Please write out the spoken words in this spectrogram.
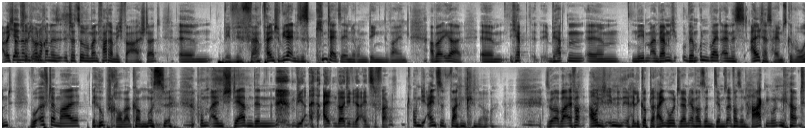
Aber ich erinnere mich auch Absolut. noch an eine Situation, wo mein Vater mich verarscht hat. Ähm, wir, wir fallen schon wieder in dieses Kindheitserinnerungen-Ding rein. Aber egal. Ähm, ich hab, wir hatten ähm, nebenan, wir haben, nicht, wir haben unweit eines Altersheims gewohnt, wo öfter mal der Hubschrauber kommen musste, um einem Sterbenden, die alten Leute wieder einzufangen. um die einzufangen, genau. So, aber einfach auch nicht in den Helikopter reingeholt. Die haben, einfach so, einen- haben so einfach so einen Haken unten gehabt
